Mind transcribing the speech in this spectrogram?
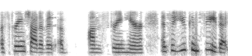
a screenshot of it on the screen here. And so you can see that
